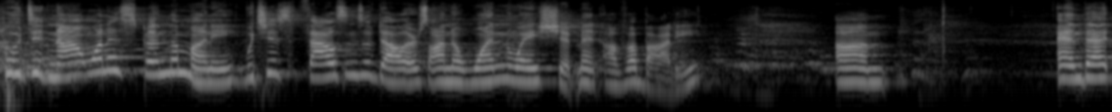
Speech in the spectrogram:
who did not want to spend the money, which is thousands of dollars, on a one way shipment of a body. Um, and that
